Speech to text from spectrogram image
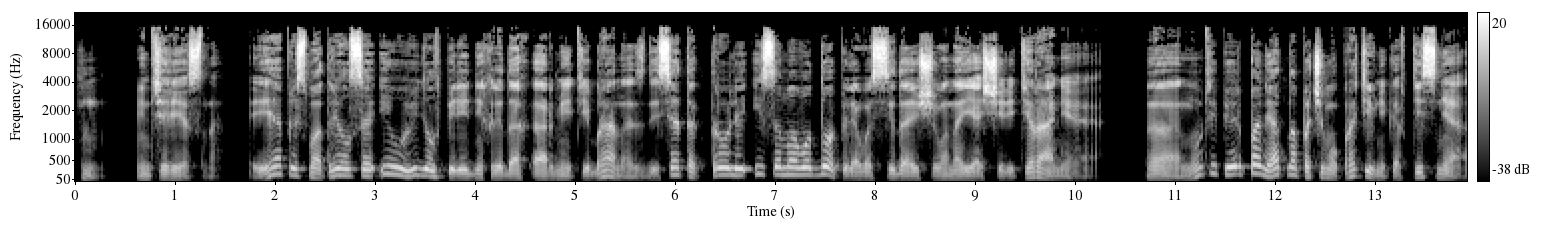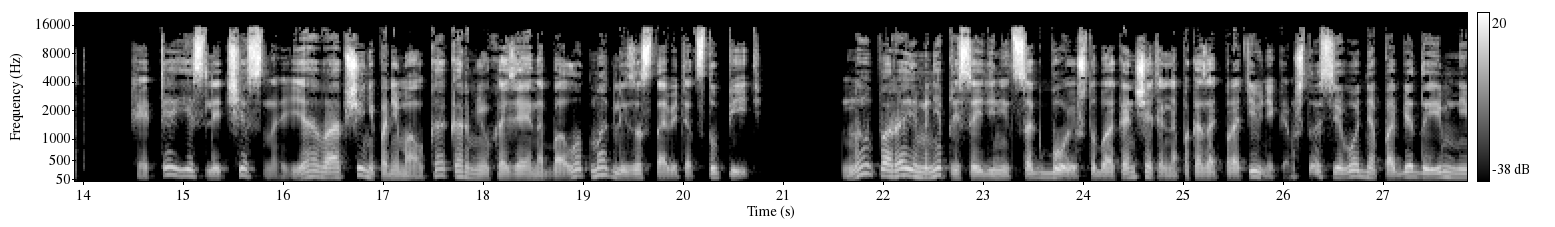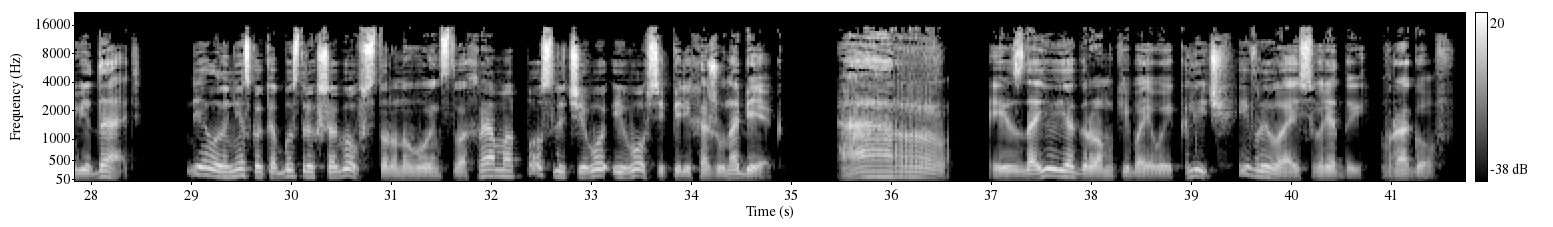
Хм, интересно. Я присмотрелся и увидел в передних рядах армии Тибрана с десяток троллей и самого Допеля, восседающего на ящере тирания. А, ну теперь понятно, почему противников теснят. Хотя, если честно, я вообще не понимал, как армию хозяина болот могли заставить отступить. Но пора и мне присоединиться к бою, чтобы окончательно показать противникам, что сегодня победы им не видать. Делаю несколько быстрых шагов в сторону воинства храма, после чего и вовсе перехожу на бег. Арррр! Издаю я громкий боевой клич и врываюсь в ряды врагов.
